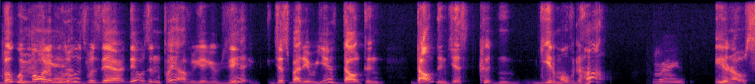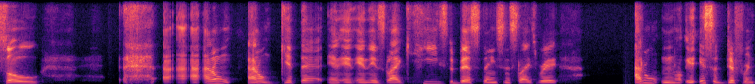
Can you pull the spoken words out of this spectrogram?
but when Marvin yeah. Lewis was there, they was in the playoffs. Just about every year, Dalton Dalton just couldn't get him over the hump. Right. You know, so I, I, don't I don't get that, and, and and it's like he's the best thing since sliced bread. I don't know. It, it's a different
